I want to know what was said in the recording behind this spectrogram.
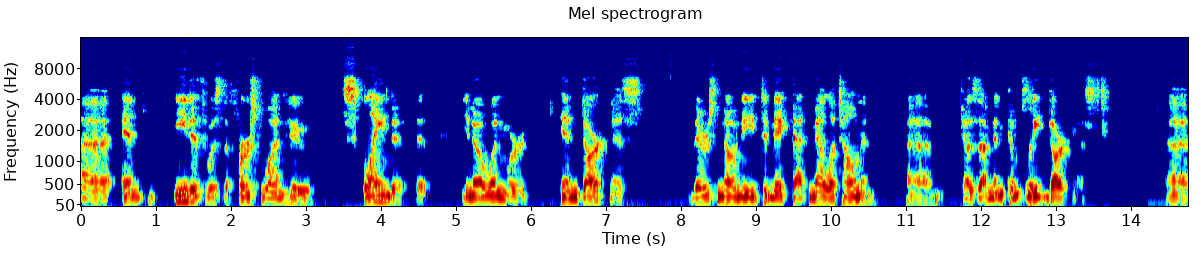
Uh, and Edith was the first one who explained it that, you know, when we're in darkness, there's no need to make that melatonin because I'm in complete darkness. Uh,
